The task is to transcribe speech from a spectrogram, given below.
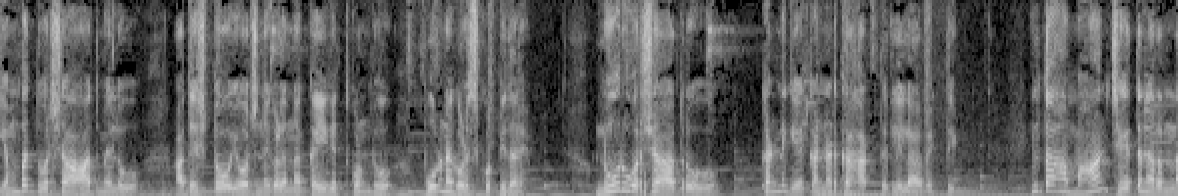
ಎಂಬತ್ತು ವರ್ಷ ಆದಮೇಲೂ ಅದೆಷ್ಟೋ ಯೋಜನೆಗಳನ್ನು ಕೈಗೆತ್ತಿಕೊಂಡು ಪೂರ್ಣಗೊಳಿಸಿಕೊಟ್ಟಿದ್ದಾರೆ. ನೂರು ವರ್ಷ ಆದರೂ ಕಣ್ಣಿಗೆ ಕನ್ನಡಕ ಹಾಕ್ತಿರ್ಲಿಲ್ಲ ಆ ವ್ಯಕ್ತಿ. ಇಂತಹ ಮಹಾನ್ ಚೇತನರನ್ನ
